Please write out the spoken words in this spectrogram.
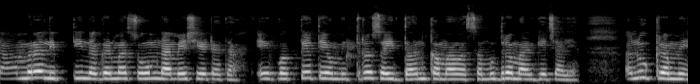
તામ્રલિપ્તિ નગરમાં સોમ નામે શેઠ હતા. એક વખતે તેઓ મિત્રો સહિત ધન કમાવા સમુદ્ર માર્ગે ચાલ્યા. અનુક્રમે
